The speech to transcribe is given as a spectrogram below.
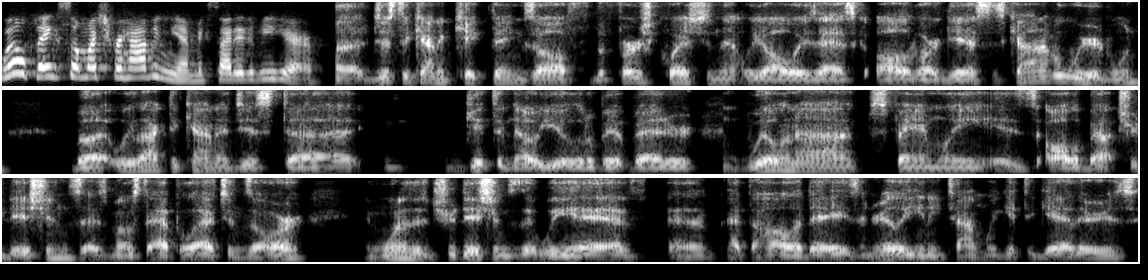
Will, thanks so much for having me. I'm excited to be here. Uh, just to kind of kick things off, the first question that we always ask all of our guests is kind of a weird one, but we like to kind of just uh, get to know you a little bit better. Will and I's family is all about traditions, as most Appalachians are. And one of the traditions that we have uh, at the holidays and really anytime we get together is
